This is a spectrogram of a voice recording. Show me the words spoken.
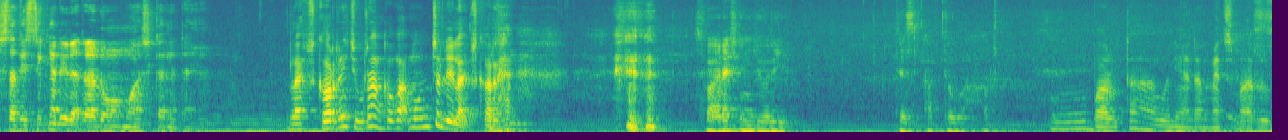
Statistiknya tidak terlalu memuaskan katanya. live score nih curang kok nggak muncul di live score Suarez injury. Just up to Wahab. Oh, baru tahu nih ada match baru.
